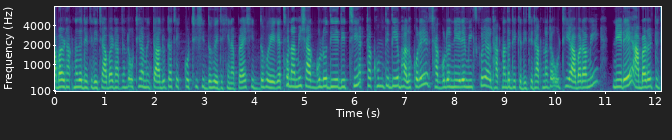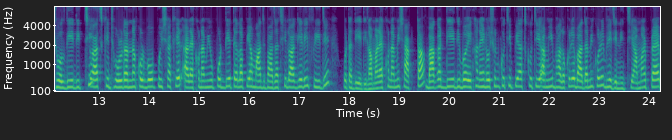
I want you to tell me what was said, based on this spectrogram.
আবার ঢাকনা দিয়ে ঢেকে দিচ্ছি। আবার ঢাকনাটা উঠিয়ে আমি একটু আলুটা চেক করছি সিদ্ধ হয়েছে কিনা। প্রায় সিদ্ধ হয়ে গেছে। আমি শাকগুলো দিয়ে দিচ্ছি। একটা খুমতি দিয়ে ভালো করে শাকগুলো নেড়ে মিক্স করে ঢাকনাতে ঢেকে দিচ্ছি। ঢাকনাটা উঠিয়ে আবার আমি নেড়ে আবার একটু ঝোল দিয়ে দিচ্ছি। আজকে ঝোল রান্না করব পুঁই শাকের। আর এখন আমি উপর দিয়ে তেলাপিয়া মাছ ভাজা ছিল আগেরই ফ্রিজে ওটা দিয়ে দিলাম। আর এখন আমি শাকটা বাগার দিয়ে দিব। এখানে রসুন কুচি, পেঁয়াজ কুচি আমি ভালো করে বাদামি করে ভেজে নিচ্ছি। আমার প্রায়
